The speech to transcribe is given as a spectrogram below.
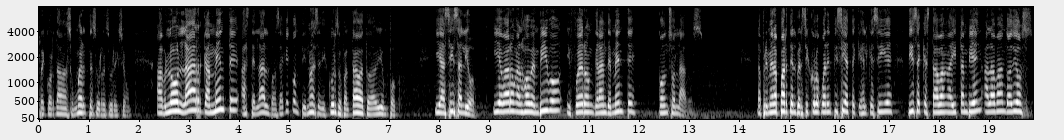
Recordaban su muerte, su resurrección. habló largamente hasta el alba. O sea que continuó ese discurso, faltaba todavía un poco. Y así salió. Y llevaron al joven vivo y fueron grandemente consolados. La primera parte del versículo 47, que es el que sigue, dice que estaban ahí también alabando a Dios,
